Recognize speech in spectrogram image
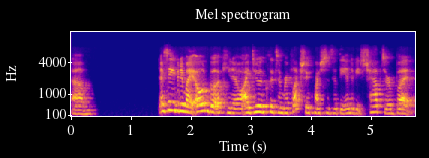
um, i say even in my own book you know i do include some reflection questions at the end of each chapter but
